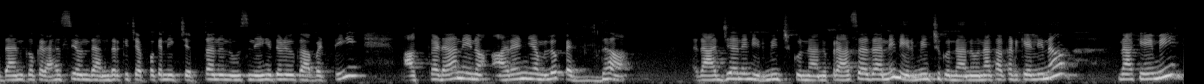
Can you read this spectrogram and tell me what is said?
దానికి ఒక రహస్యం ఉంది. అందరికీ చెప్పక నీకు చెప్తాను నువ్వు స్నేహితుడు కాబట్టి. అక్కడ నేను అరణ్యంలో పెద్ద రాజ్యాన్ని నిర్మించుకున్నాను ప్రాసాదాన్ని నిర్మించుకున్నాను. నాకు అక్కడికి వెళ్ళినా నాకేమీ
